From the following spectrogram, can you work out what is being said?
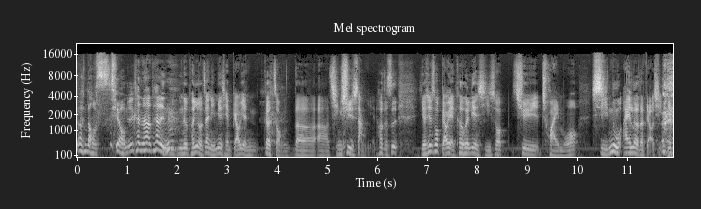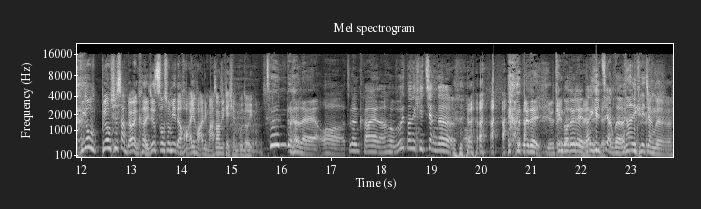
要恼笑你。就看到他，看到你你的朋友在你面前表演各种的呃情绪上演，或者是有些说表演课会练习说去揣摩喜怒哀乐的表情，你不用不用去上表演课，你就说说咪的划一划，你马上就可以全部都有了。真的嘞，哇，这个很可爱。然后，喂，哪里可以这样的？哦、对 对，有听过对不对？哪里可以这样的？哪里可以这样的？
